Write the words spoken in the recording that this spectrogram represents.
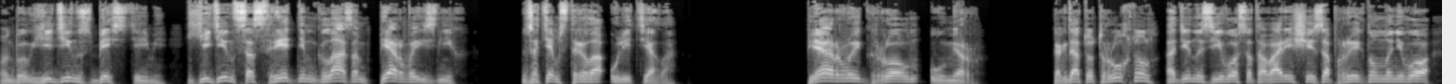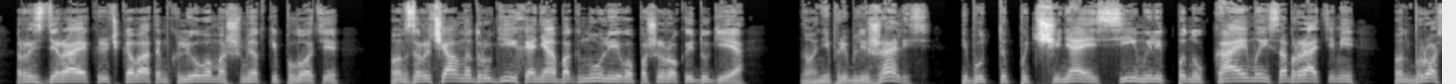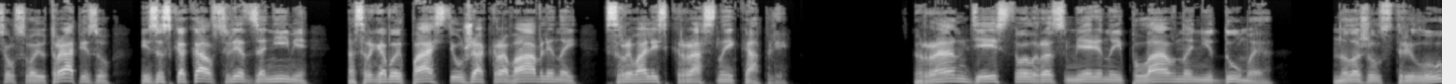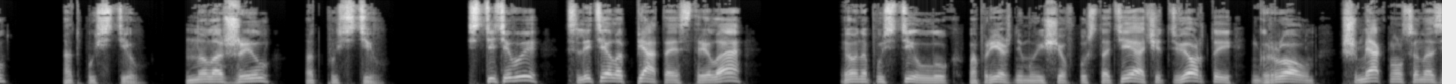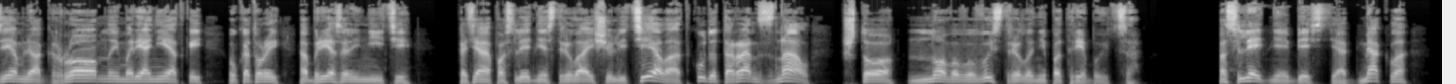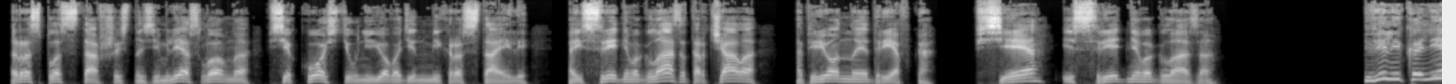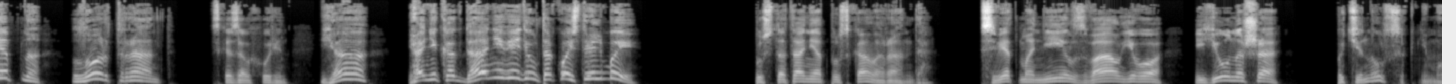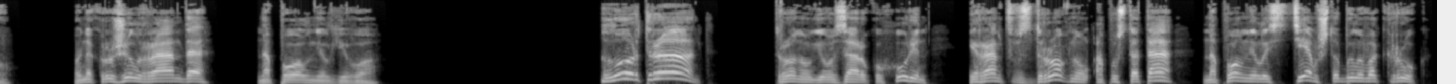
он был един с бестиями, един со средним глазом первой из них. Затем стрела улетела. Первый Гролм умер. Когда тот рухнул, один из его сотоварищей запрыгнул на него, раздирая крючковатым клювом ошметки плоти. Он зарычал на других, и они обогнули его по широкой дуге. Но они приближались, и будто подчиняясь им или понукаемый собратьями, он бросил свою трапезу и заскакал вслед за ними, а с роговой пасти, уже окровавленной, срывались красные капли. Ран действовал размеренно и плавно, не думая. Наложил стрелу, отпустил. Наложил, отпустил. С тетивы слетела пятая стрела, и он опустил лук, по-прежнему еще в пустоте, а четвертый, Гролм, шмякнулся на землю огромной марионеткой, у которой обрезали нити. Хотя последняя стрела еще летела, откуда Таран знал, что нового выстрела не потребуется. Последняя бестия обмякла, распластавшись на земле, словно все кости у нее в один миг растаяли, а из среднего глаза торчала оперенная древка. Все из среднего глаза. «Великолепно, лорд Рант!» — сказал Хурин. «Я... я никогда не видел такой стрельбы!» Пустота не отпускала Ранда. Свет манил, звал его, и юноша потянулся к нему. Он окружил Ранда, наполнил его. «Лорд Ранд!» — тронул его за руку Хурин, и Ранд вздрогнул, а пустота наполнилась тем, что было вокруг.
